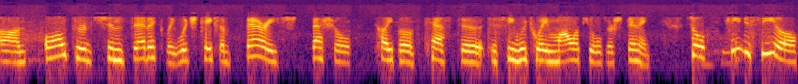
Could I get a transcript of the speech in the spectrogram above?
um, altered synthetically, which takes a very special type of test to, to see which way molecules are spinning. So Seed to Seal,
